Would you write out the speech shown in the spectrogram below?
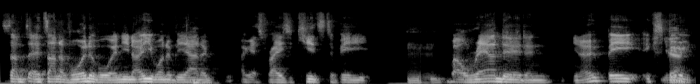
sometimes it's unavoidable, and you know, you want to be able to, I guess, raise your kids to be Mhm. well rounded and you know be experienced.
